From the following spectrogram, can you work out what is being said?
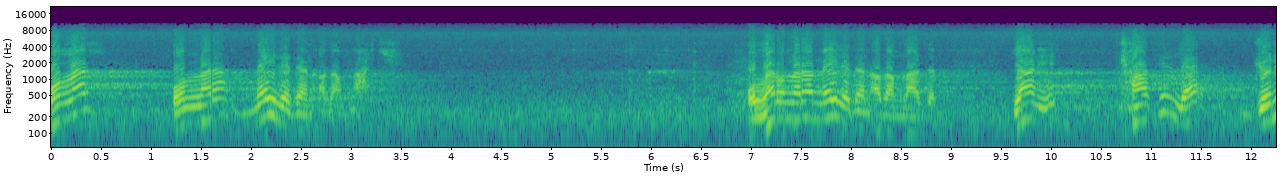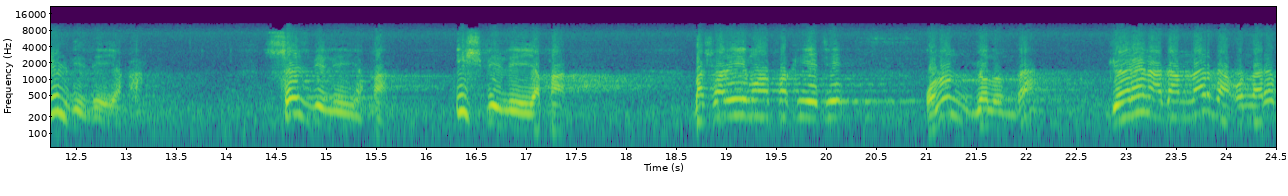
Onlar onlara meyleden adamlardır. Onlar onlara meyleden adamlardır. Yani kafirle gönül birliği yapan, söz birliği yapan, iş birliği yapan, başarıyı, muvaffakiyeti onun yolunda gören adamlar da onların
